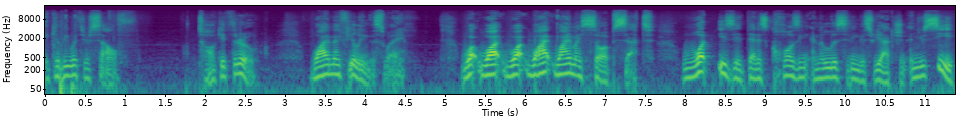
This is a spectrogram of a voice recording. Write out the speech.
It could be with yourself. Talk it through. Why am I feeling this way? What, why, why, why, why am I so upset? What is it that is causing and eliciting this reaction? And you see,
